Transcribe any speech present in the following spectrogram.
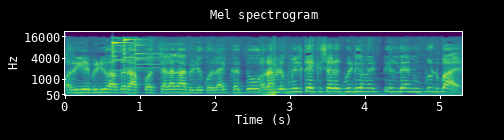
और ये वीडियो अगर आपको अच्छा लगा वीडियो को लाइक कर दो। और हम लोग मिलते हैं किसी और एक वीडियो में। टिल देन गुड बाय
